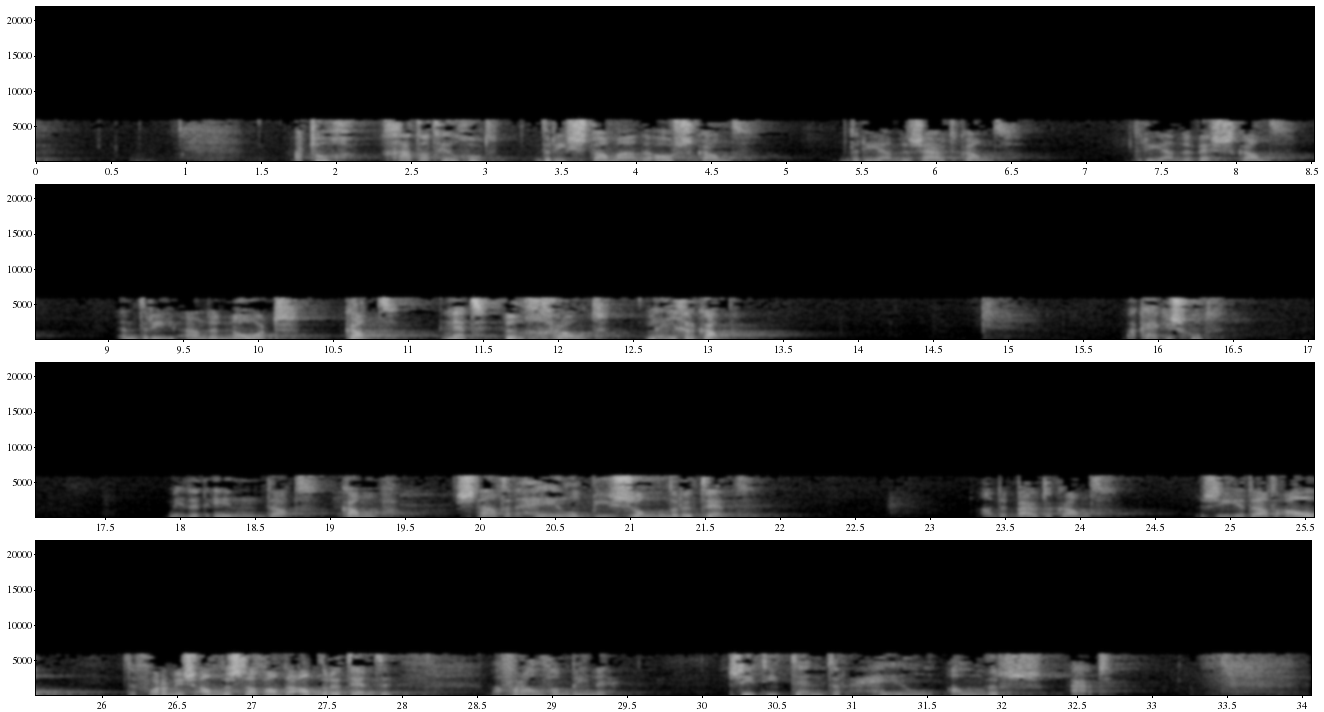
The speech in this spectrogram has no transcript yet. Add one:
Maar toch gaat dat heel goed. Drie stammen aan de oostkant, drie aan de zuidkant, drie aan de westkant en drie aan de noordkant. Net een groot legerkamp. Maar kijk eens goed. Midden in dat kamp staat een heel bijzondere tent. Aan de buitenkant zie je dat al. De vorm is anders dan van de andere tenten. Maar vooral van binnen ziet die tent er heel anders uit.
